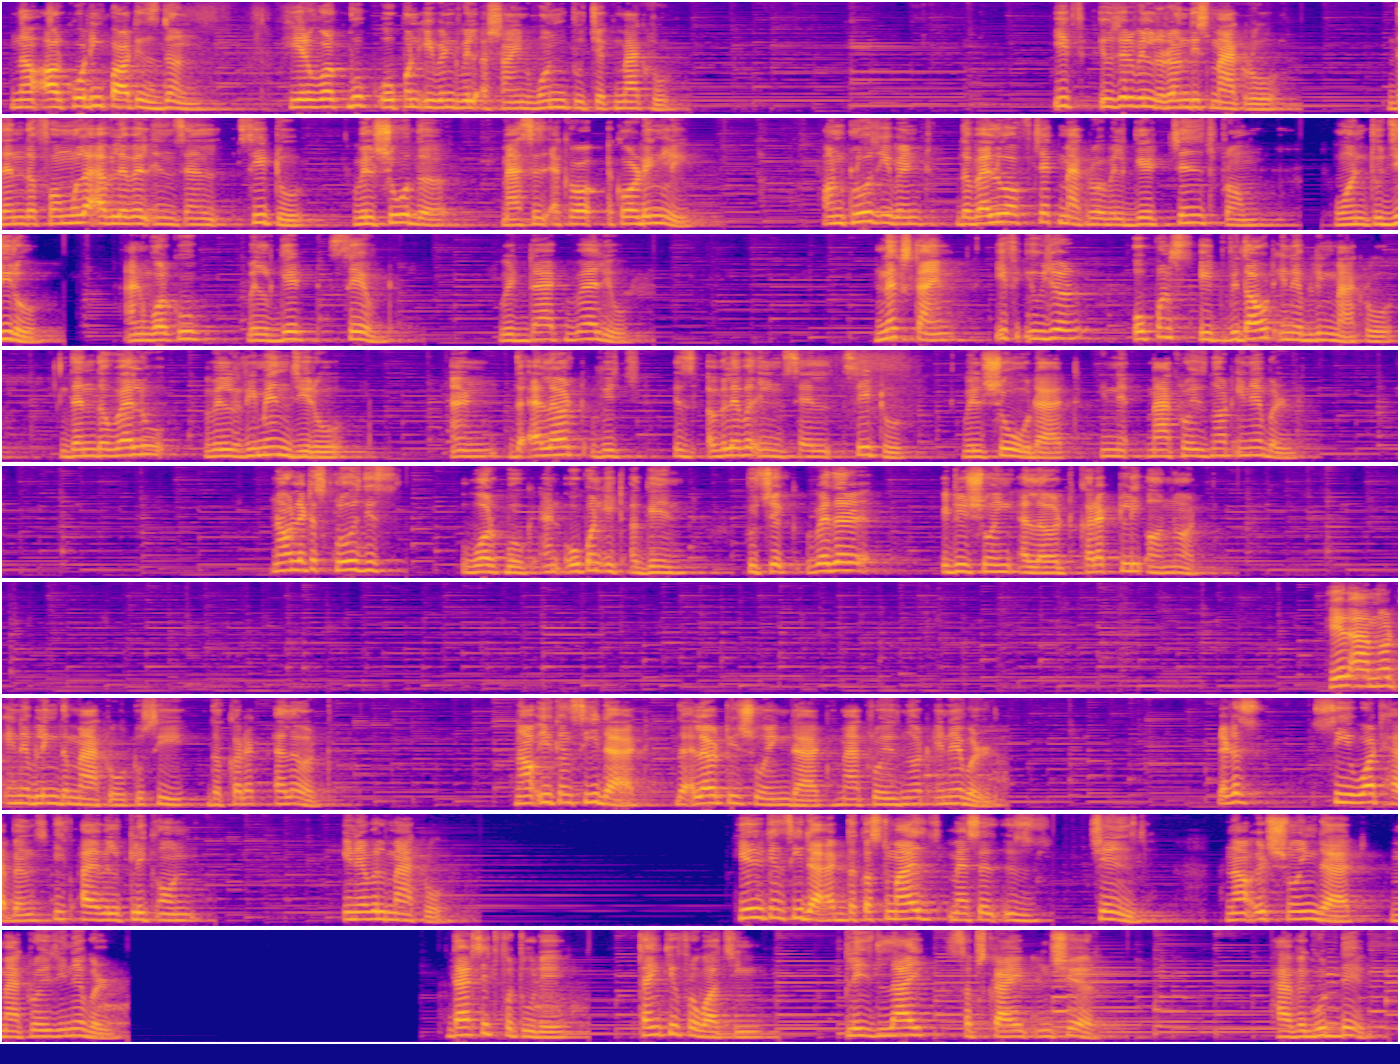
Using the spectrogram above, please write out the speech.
Now our coding part is done. Here workbook open event will assign 1 to check macro. If user will run this macro, then the formula available in cell C2 will show the message accordingly. On close event, the value of check macro will get changed from 1 to 0 and workbook will get saved with that value. Next time, if user opens it without enabling macro, then the value will remain 0 and the alert which is available in cell C2 will show that macro is not enabled. Now let us close this workbook and open it again to check whether it is showing alert correctly or not. Here I am not enabling the macro to see the correct alert. Now you can see that the alert is showing that macro is not enabled. Let us see what happens if I will click on enable macro. Here you can see that the customized message is changed. Now it's showing that macro is enabled. That's it for today. Thank you for watching. Please like, subscribe and share. Have a good day.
